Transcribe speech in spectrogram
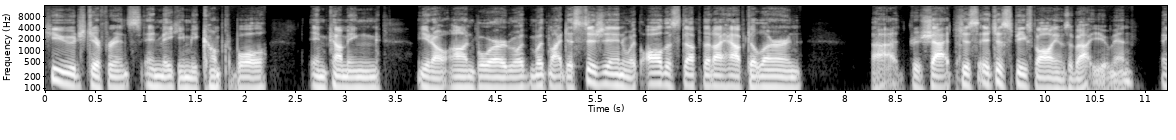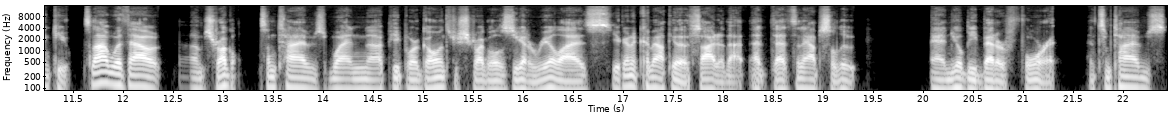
huge difference in making me comfortable in coming you know, on board with, with my decision, with all the stuff that I have to learn. Uh, that just it just speaks volumes about you, man. Thank you. It's not without um, struggle. Sometimes when uh, people are going through struggles, you got to realize you're going to come out the other side of that. That that's an absolute, and you'll be better for it. And sometimes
